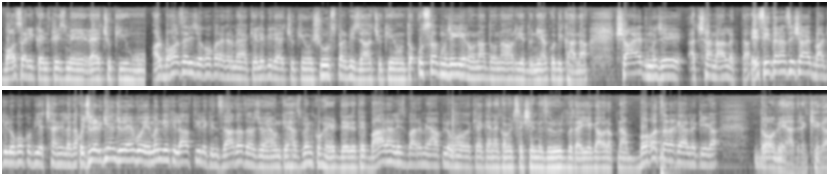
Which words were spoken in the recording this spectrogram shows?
بہت ساری کنٹریز میں رہ چکی ہوں۔ اور بہت ساری جگہوں پر اگر میں اکیلے بھی رہ چکی ہوں شوٹس پر بھی جا چکی ہوں، تو اس وقت مجھے یہ رونا دھونا اور یہ دنیا کو دکھانا شاید مجھے اچھا نہ لگتا۔ اسی طرح سے شاید باقی لوگوں کو بھی اچھا نہیں لگا۔ کچھ لڑکیاں جو ہیں وہ ایمن کے خلاف تھی لیکن زیادہ تر جو ہیں ان کے ہسبینڈ کو ہیٹ دے رہے تھے۔ بہرحال اس بارے میں آپ لوگوں کا کیا کہنا کمنٹ سیکشن میں ضرور بتائیے گا اور اپنا بہت سارا خیال رکھیے گا۔ دعا میں یاد رکھیے گا۔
